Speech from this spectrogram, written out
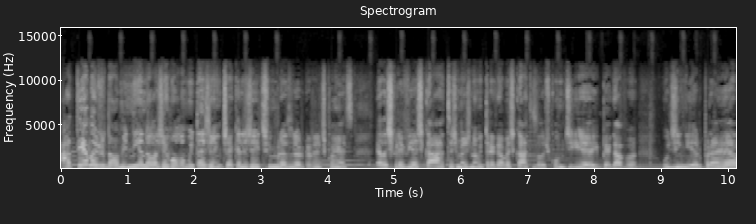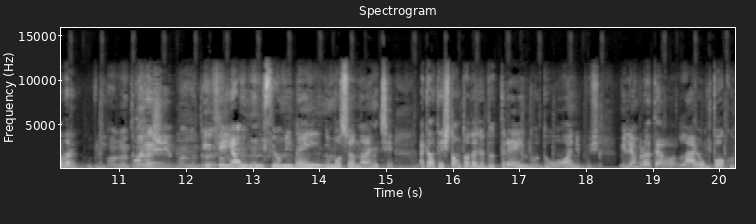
Até ela ajudar o menino, ela já enrolou muita gente. É aquele jeitinho brasileiro que a gente conhece. Ela escrevia as cartas, mas não entregava as cartas. Ela escondia e pegava o dinheiro para ela. Malandragem, malandragem. Enfim, é um, um, filme bem emocionante. Aquela questão toda ali do trem, do, do ônibus. Me lembrou até o Lion um pouco.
